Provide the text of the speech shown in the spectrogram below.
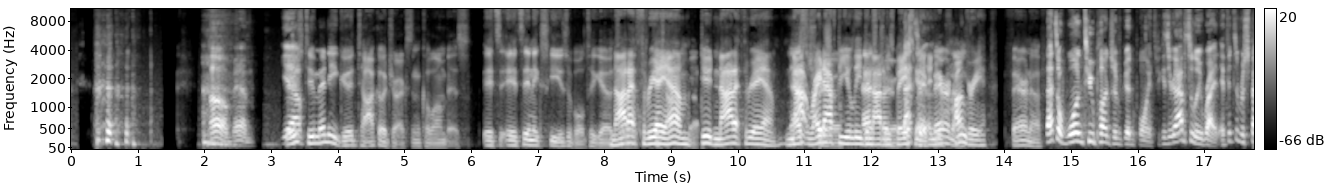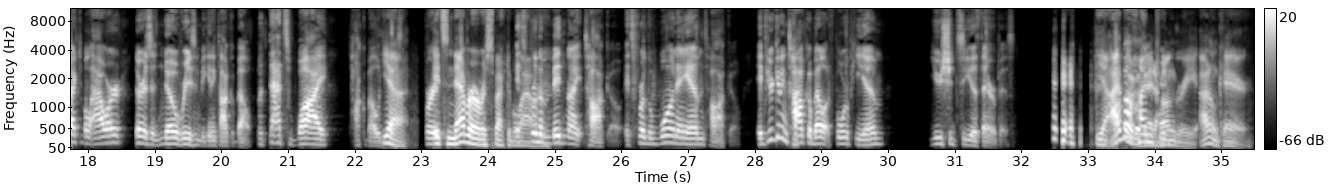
oh man, yeah. There's too many good taco trucks in Columbus. It's it's inexcusable to go. Not to, at 3 a.m. Dude, not at 3 a.m. Not That's right after you leave That's Donato's true. Basement it. and Fair you're enough. hungry. Fair enough. That's a one-two punch of good points because you're absolutely right. If it's a respectable hour, there is no reason to be getting Taco Bell. But that's why Taco Bell. Yeah, for It's never a respectable it's hour. for the midnight taco. It's for the one a.m. taco. If you're getting Taco Bell at four p.m., you should see a therapist. yeah, I'm I've a hundred. hungry. I don't care.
